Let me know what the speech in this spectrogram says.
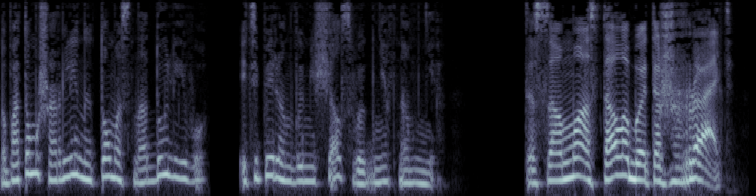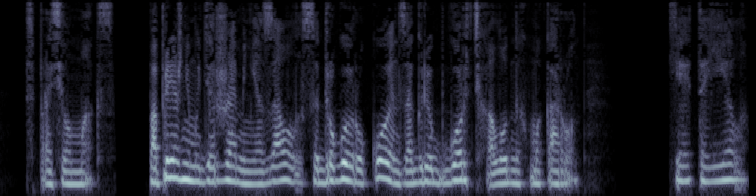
но потом Шарлин и Томас надули его, и теперь он вымещал свой гнев на мне. «Ты сама стала бы это жрать?» — спросил Макс. По-прежнему держа меня за волосы, другой рукой он загреб горсть холодных макарон. Я это ела.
